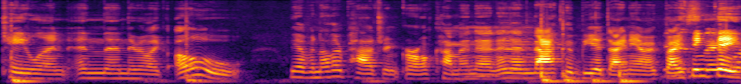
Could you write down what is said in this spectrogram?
Caelynn, and then they were like, oh, we have another pageant girl coming in, and then that could be a dynamic. But I think they,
